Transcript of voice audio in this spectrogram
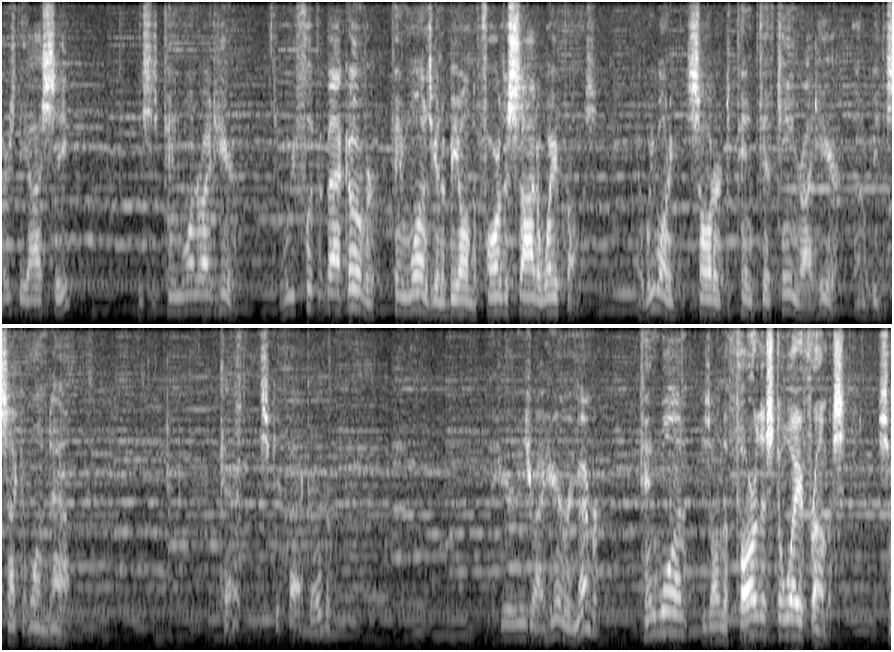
There's the IC. This is pin 1 right here. So when we flip it back over, pin 1 is going to be on the farthest side away from us. And we want to solder it to pin 15 right here. That'll be the second one down. Okay, let's get back over. Here it is right here. Remember, pin 1 is on the farthest away from us. So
